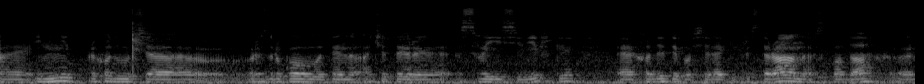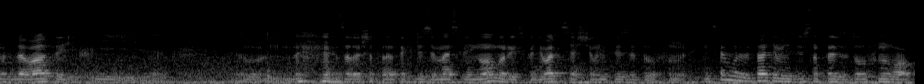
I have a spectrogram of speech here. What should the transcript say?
Е, І мені приходилося роздруковувати на А4 свої CV-шки, е, ходити по всіляких ресторанах, складах, е, роздавати їх і залишити на тих резюме свій номер і сподіватися, що мені хтось зателефонує. В кінцевому результаті мені, звісно, хтось зателефонував.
